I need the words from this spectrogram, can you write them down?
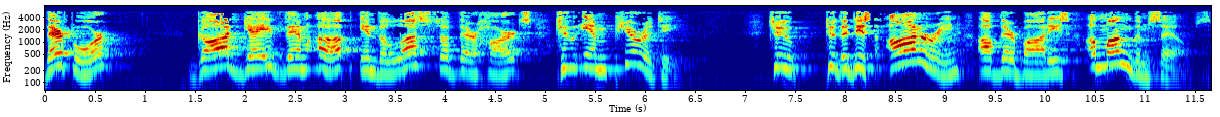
Therefore, God gave them up in the lusts of their hearts to impurity, to, to the dishonoring of their bodies among themselves.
